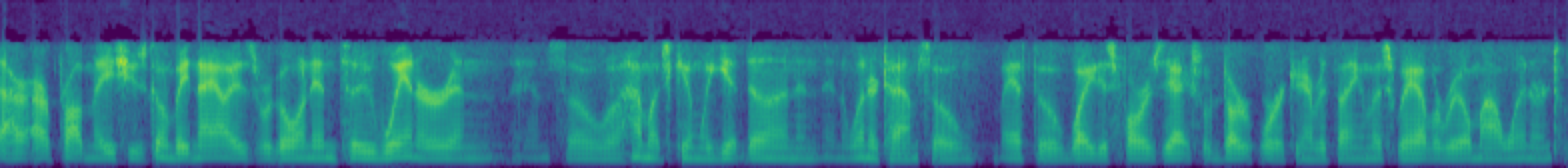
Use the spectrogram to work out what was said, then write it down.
our, our problem issue is going to be now is we're going into winter and and so uh, how much can we get done in, in the wintertime? So we have to wait as far as the actual dirt work and everything unless we have a real mild winter until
